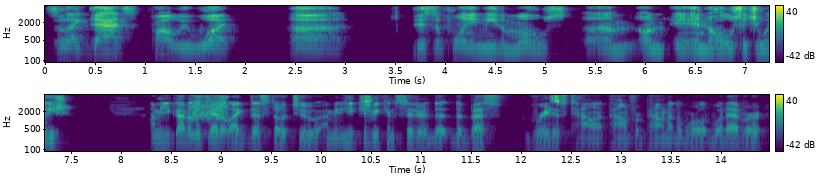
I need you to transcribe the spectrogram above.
so like that's probably what uh disappointed me the most um on in the whole situation. I mean, you got to look at it like this, though, too. I mean, he could be considered the, the best, greatest talent, pound for pound in the world, whatever.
